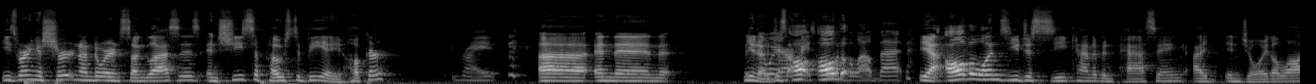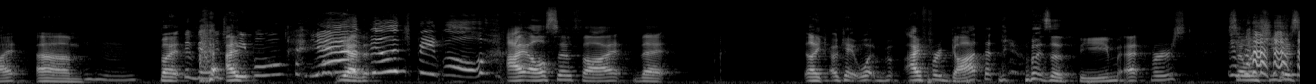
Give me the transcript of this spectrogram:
He's wearing a shirt and underwear and sunglasses, and she's supposed to be a hooker. Right. Uh, and then, you know, just all, all the allowed that. yeah, all the ones you just see kind of in passing, I enjoyed a lot. Um, but Mm-hmm. The village I, people? Yeah, Yeah, the the- village people. I also thought that, like, okay, what I forgot that there was a theme at first. So when she just,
